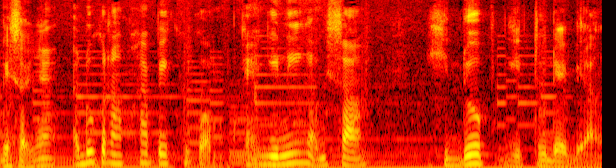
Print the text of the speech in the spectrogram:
besoknya aduh kenapa HP ku kok kayak gini nggak bisa hidup? Gitu dia bilang.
